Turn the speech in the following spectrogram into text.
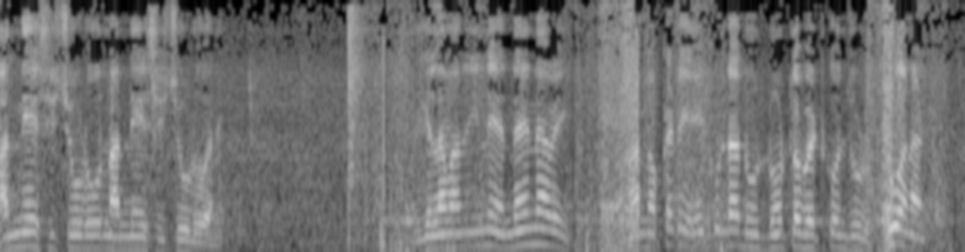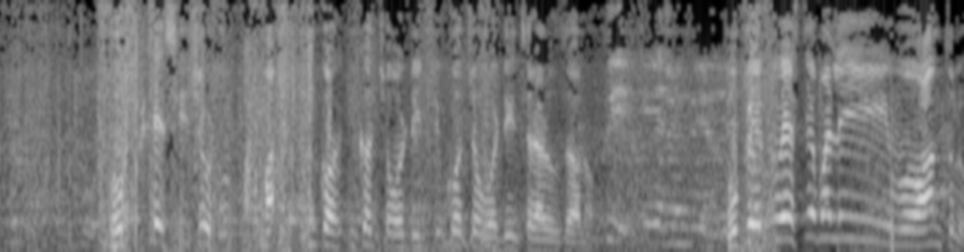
అన్నేసి చూడు నన్నేసి చూడు అని. మిగిలిన మంది నిన్న ఎన్నైనా వెయ్యి నన్ను ఒక్కటే వేయకుండా నువ్వు నోట్లో పెట్టుకొని చూడు. టూ అని అంటావు ఉప్పు వేసి చూడు ఇంకో ఇంకొంచెం వడ్డించి ఇంకొంచెం వడ్డించని అడుగుతాను ఉప్పు ఎక్కువ వేస్తే మళ్ళీ వాంతులు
